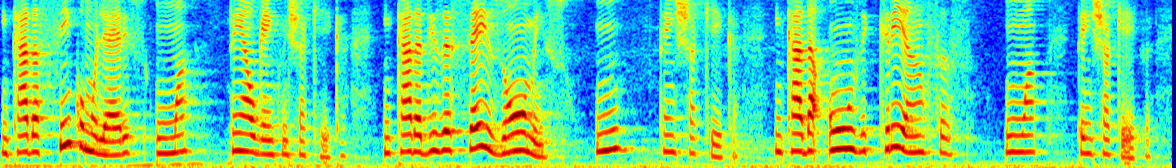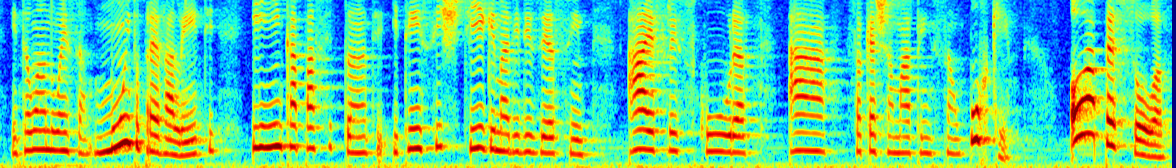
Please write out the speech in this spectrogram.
Em cada cinco mulheres, uma tem alguém com enxaqueca. Em cada 16 homens, um tem enxaqueca. Em cada 11 crianças, uma tem enxaqueca. Então é uma doença muito prevalente e incapacitante e tem esse estigma de dizer assim: "Ah, é frescura, ah, só quer chamar atenção". Por quê? Ou a pessoa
